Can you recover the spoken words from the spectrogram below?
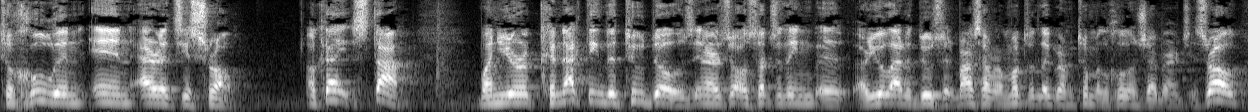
to chulin in Eretz Yisrael. Okay, stop. When you're connecting the two doughs in Eretz Yisrael, such a thing, uh, are you allowed to do so? Bar savar mutter ligram tumah lechulin shaber Yisrael.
